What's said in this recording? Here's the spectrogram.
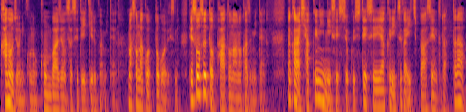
彼女にこのコンバージョンさせていけるかみたいな。まあそんなところですね。で、そうするとパートナーの数みたいな。だから100人に接触して制約率が1%だったら、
